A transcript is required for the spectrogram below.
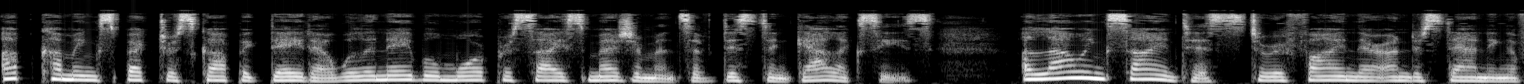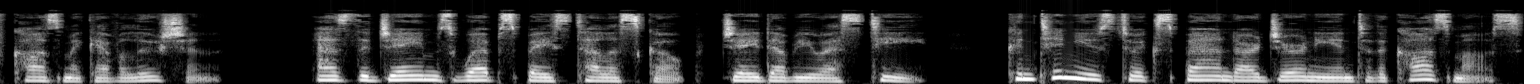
upcoming spectroscopic data will enable more precise measurements of distant galaxies, allowing scientists to refine their understanding of cosmic evolution. As the James Webb Space Telescope, JWST, continues to expand our journey into the cosmos,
